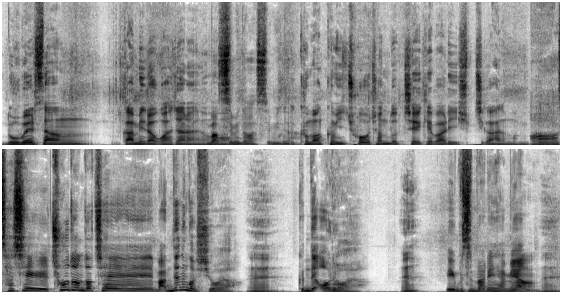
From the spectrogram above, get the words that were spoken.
노벨상 감이라고 하잖아요. 맞습니다, 맞습니다. 그만큼 이 초전도체 개발이 쉽지가 않은 겁니다. 아 사실 초전도체 만드는 거 쉬워요. 예. 근데 어려워요. 예? 이게 무슨 말이냐면 예.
